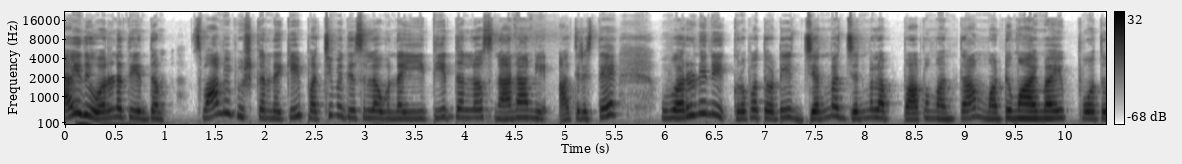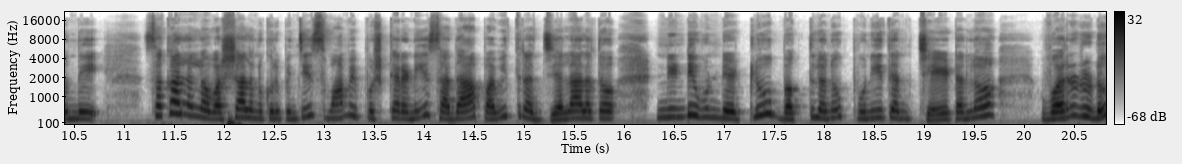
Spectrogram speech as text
ఐదు వరుణ తీర్థం స్వామి పుష్కరునికి పశ్చిమ దిశలో ఉన్న ఈ తీర్థంలో స్నానాన్ని ఆచరిస్తే వరుణుని కృపతోటి జన్మ జన్మల పాపమంతా మటుమాయమైపోతుంది సకాలంలో వర్షాలను కురిపించి స్వామి పుష్కరిణి సదా పవిత్ర జలాలతో నిండి ఉండేట్లు భక్తులను పునీతం చేయటంలో వరుణుడు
